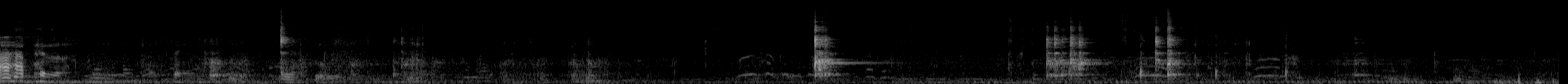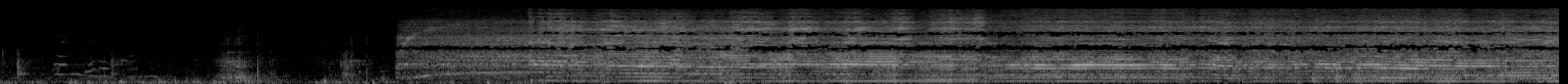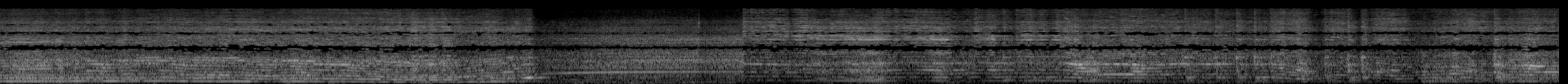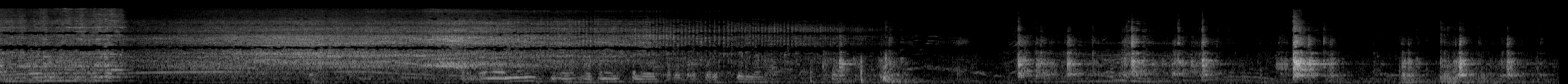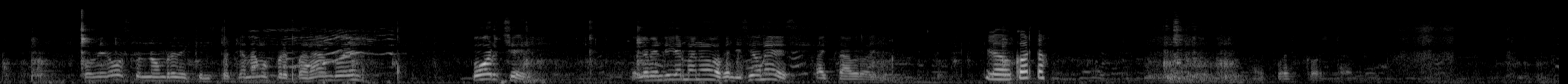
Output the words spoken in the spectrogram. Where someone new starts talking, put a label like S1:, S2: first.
S1: Ah, perdón. Voy a poner que por este lado. Poderoso el nombre de Cristo. Aquí andamos preparando el porche. Dios le bendiga, hermanos. Bendiciones. Ahí está, bro.
S2: Lo corto.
